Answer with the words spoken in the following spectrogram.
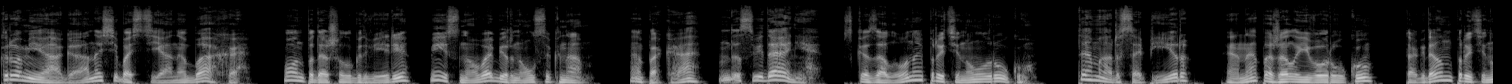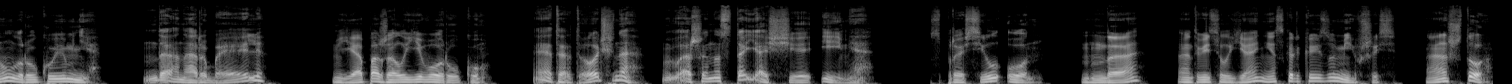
кроме Иоганна Себастьяна Баха». Он подошел к двери и снова обернулся к нам. «А пока до свидания», — сказал он и протянул руку. «Тамар Сапир». Она пожала его руку, тогда он протянул руку и мне. «Дан Арбель». Я пожал его руку. «Это точно ваше настоящее имя?» — спросил он. «Да», — ответил я, несколько изумившись. «А что?»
